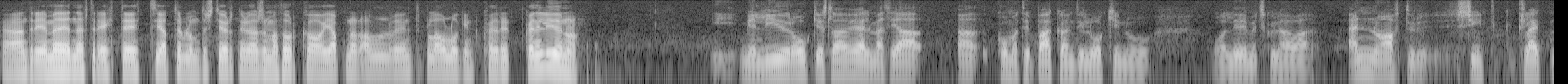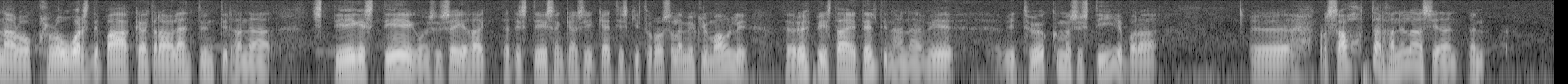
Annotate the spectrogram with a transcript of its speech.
Ja, Andri, ég er með hérna eftir 1-1 í afturblómdu stjörnur þar sem að Þórká jafnar alveg undir blálókin. Hvernig, hvernig líður núna? Mér líður ógeðslega vel með því að, að koma tilbaka undir lokin og, og að liðið mitt skulle hafa enn og aftur sínt klætnar og klóar sér tilbaka eftir að hafa lent undir. Þannig að stig er stig og eins og ég segi, það, þetta er stig sem kannski gæti skipt rosalega miklu máli þegar uppi í staði í deildin. Þannig að við, við tökum þessu stíi bara, uh, bara sáttar þannig að séð en, en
